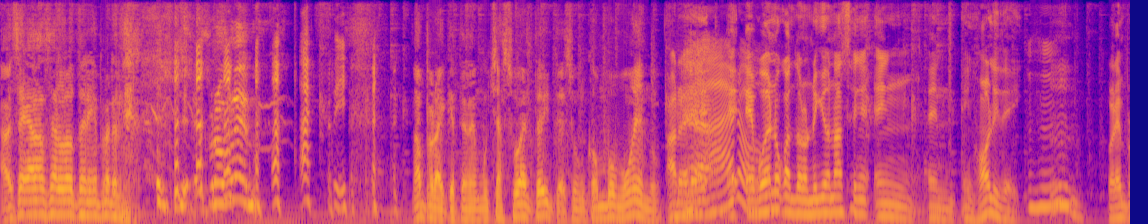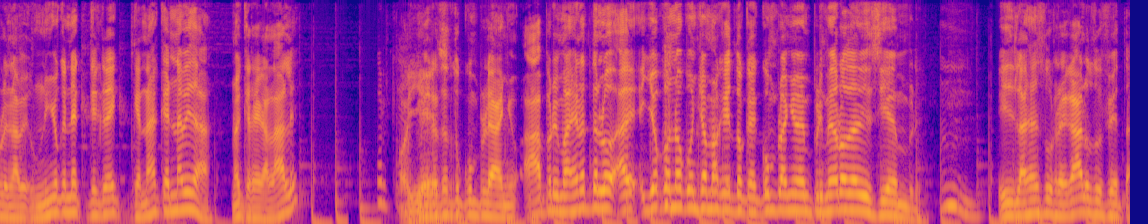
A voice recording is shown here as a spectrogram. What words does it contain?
A veces ganarse la lotería perder. El problema. Sí. No, pero hay que tener mucha suerte y es un combo bueno. Ahora, es- Claro. es, es bueno cuando los niños nacen en, en, en holiday. Ujú. Por ejemplo, un niño que, que cree que nace en Navidad, no hay que regalarle. Oye, Mira, este es tu cumpleaños. Ah, pero imagínatelo. ay, Yo conozco un chamaquito que cumple años en primero de diciembre. Y le hacen su regalo, su fiesta.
